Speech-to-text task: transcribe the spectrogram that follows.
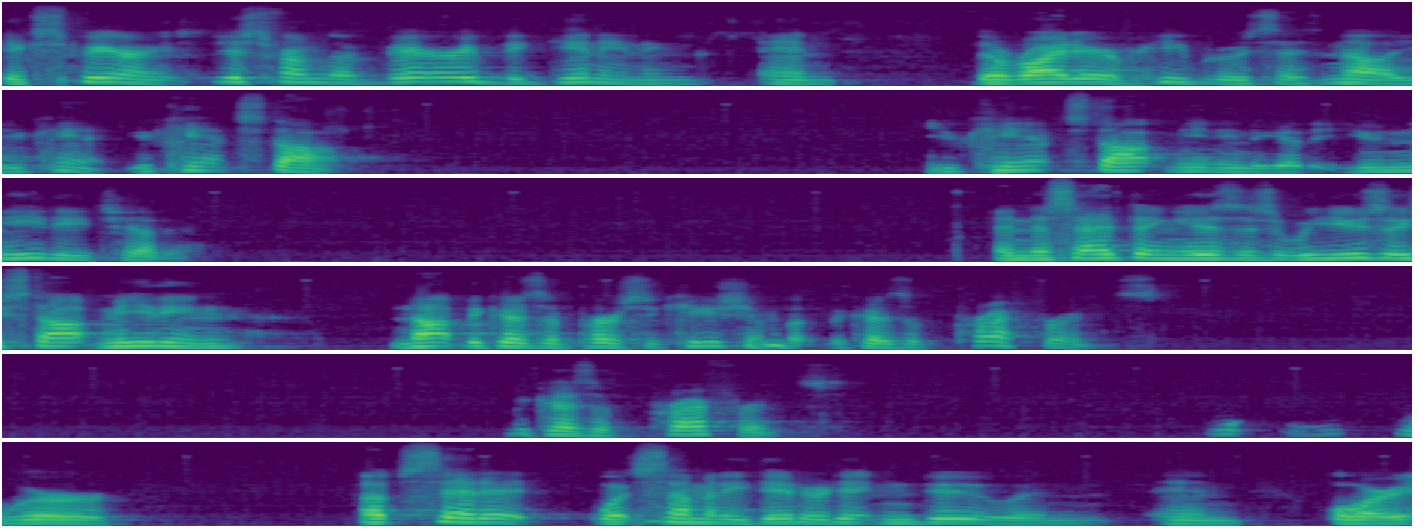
experienced just from the very beginning, and the writer of Hebrews says, No, you can't. You can't stop. You can't stop meeting together. You need each other. And the sad thing is, is we usually stop meeting not because of persecution, but because of preference. Because of preference we're upset at what somebody did or didn't do, and, and or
